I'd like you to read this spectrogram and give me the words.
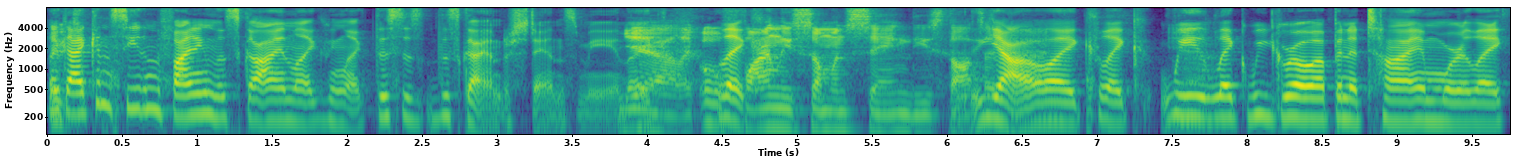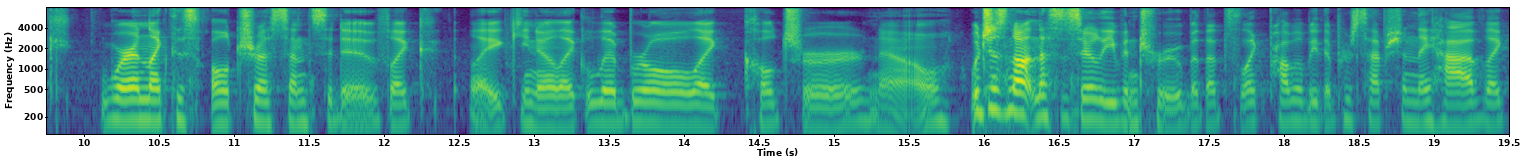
like i can see them finding this guy and like being like this is this guy understands me like, yeah, like oh, like- finally someone's saying these thoughts. Yeah like like we Yeah. like we grow up in a time where like we're in like this ultra sensitive like like you know like liberal like culture now which is not necessarily even true but that's like probably the perception they have like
